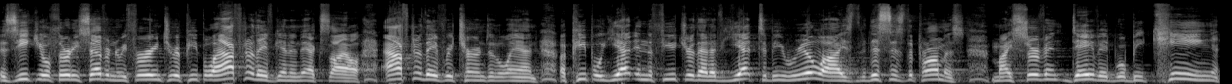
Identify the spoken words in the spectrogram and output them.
Ezekiel 37, referring to a people after they've been in exile, after they've returned to the land, a people yet in the future that have yet to be realized. This is the promise. My servant David will be king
